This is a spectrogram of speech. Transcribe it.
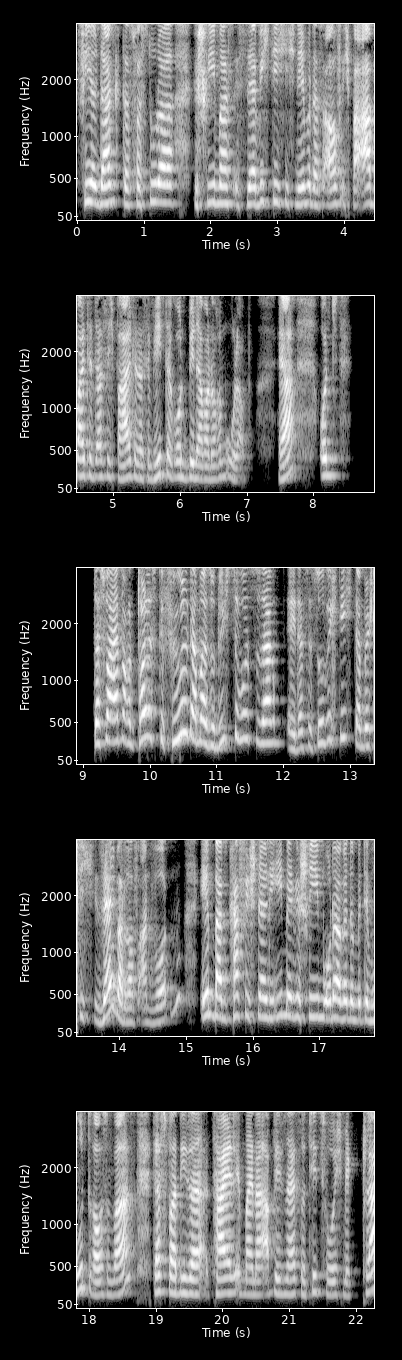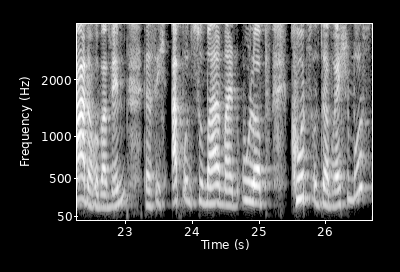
vielen Dank, das, was du da geschrieben hast, ist sehr wichtig, ich nehme das auf, ich bearbeite das, ich behalte das im Hintergrund, bin aber noch im Urlaub. Ja, und das war einfach ein tolles Gefühl, da mal so durchzuwurzeln, zu sagen, ey, das ist so wichtig, da möchte ich selber drauf antworten. Eben beim Kaffee schnell eine E-Mail geschrieben oder wenn du mit dem Hund draußen warst. Das war dieser Teil in meiner Abwesenheitsnotiz, wo ich mir klar darüber bin, dass ich ab und zu mal meinen Urlaub kurz unterbrechen muss.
